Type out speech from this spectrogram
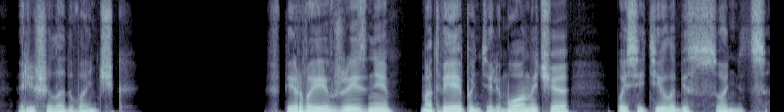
— решил одуванчик. Впервые в жизни Матвея Пантелеймоныча посетила бессонница.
